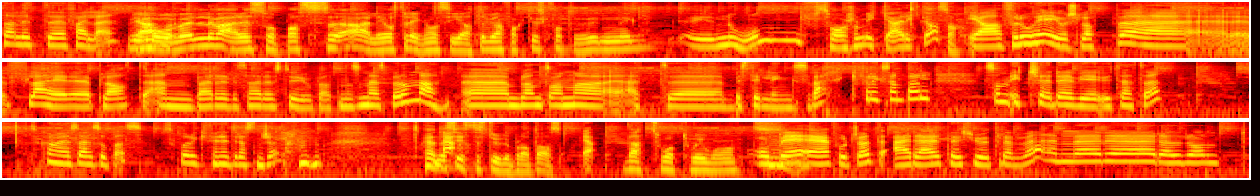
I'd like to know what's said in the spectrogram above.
ta litt eh, feil der. Vi må vel være såpass ærlige og strenge og si at vi har faktisk fått inn eh, noen svar som ikke er riktige, altså. Ja, for hun har jo sluppet eh, flere plater enn bare disse her studioplatene som jeg spør om. da. Eh, Blant annet et eh, bestillingsverk, eksempel, som ikke er det vi er ute etter. Så kan vi jo si såpass, så får dere finne ut resten sjøl. Hennes siste studioplate, altså. That's what we want. Og det er fortsatt RR til 2030, eller eh, Radio Rolt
